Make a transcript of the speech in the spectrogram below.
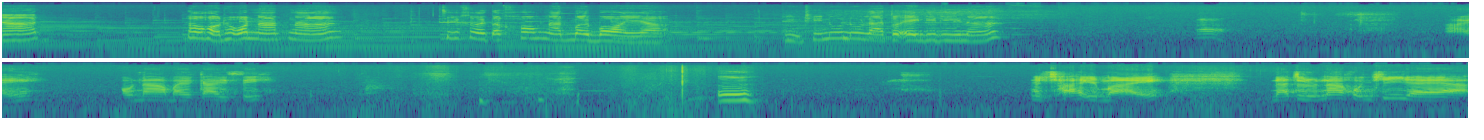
นัดเราขอโทษนัดนะ ที่เคยตะคอกนัดบ่อยๆอะอยู่ที่นู่นดูแลตัวเองดีๆนะไหน เอาหน้ามาใกล้สิ อืมไม่ใช่ไหมนะจะดูหน้าคนขี้แยอะ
